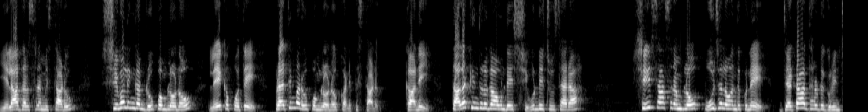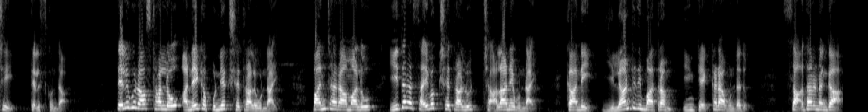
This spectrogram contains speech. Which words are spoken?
ఎలా దర్శనమిస్తాడు? శివలింగం రూపంలోనో లేకపోతే ప్రతిమ రూపంలోనో కనిపిస్తాడు. కానీ తలకిందులుగా ఉండే శివుణ్ణి చూశారా? శీర్షాసనంలో పూజలు అందుకునే జటాధరుడి గురించి తెలుసుకుందాం. తెలుగు రాష్ట్రాల్లో అనేక పుణ్యక్షేత్రాలు ఉన్నాయి. పంచరామాలు ఇతర శైవ క్షేత్రాలు చాలానే ఉన్నాయి. కానీ ఇలాంటిది మాత్రం ఇంకెక్కడా ఉండదు. సాధారణంగా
